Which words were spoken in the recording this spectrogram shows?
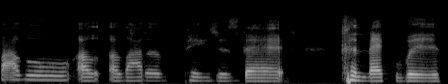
follow a, a lot of pages that connect with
